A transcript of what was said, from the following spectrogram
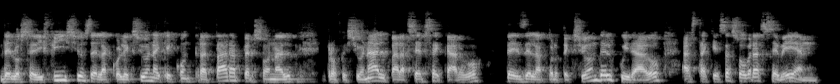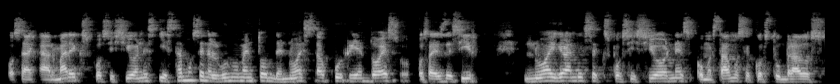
de los edificios, de la colección, hay que contratar a personal profesional para hacerse cargo, desde la protección del cuidado hasta que esas obras se vean, o sea, armar exposiciones. Y estamos en algún momento donde no está ocurriendo eso, o sea, es decir, no hay grandes exposiciones como estábamos acostumbrados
